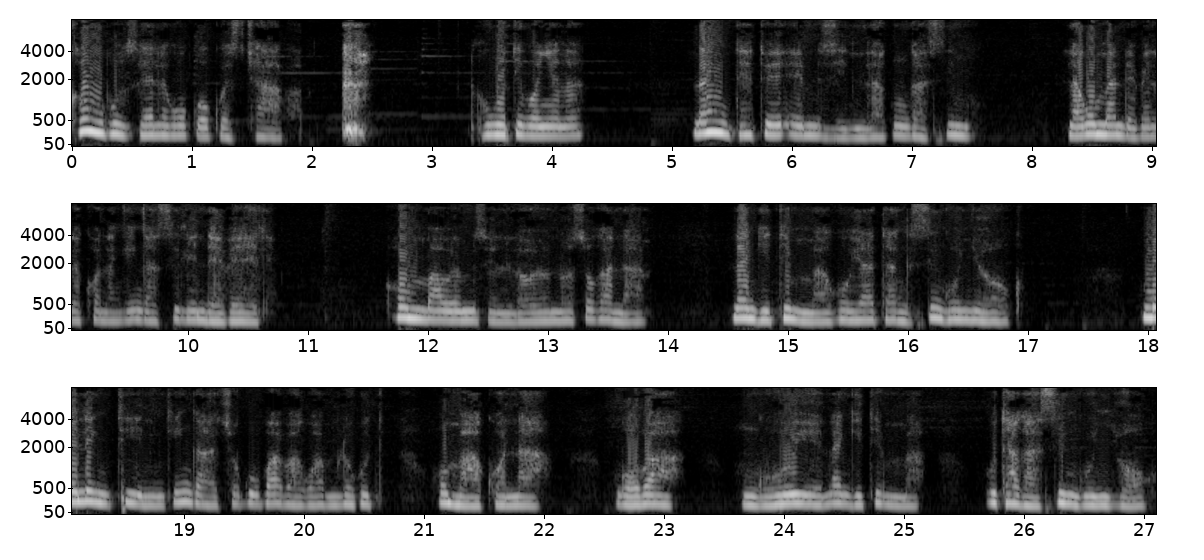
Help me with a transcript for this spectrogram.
Khongibuzele kugogo wesitshaba ukuthi bonyana nangithethwe emzini la kungasimo la kumandebele khona ngingasile indebele umma wemzini loyo nosokanami nangithi mma kuyathi angisingunyoko kumele ngithini? Ngingatsho kubaba kwami lokuthi umakho na ngoba nguye nangithi mma uthi akasingunyoko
